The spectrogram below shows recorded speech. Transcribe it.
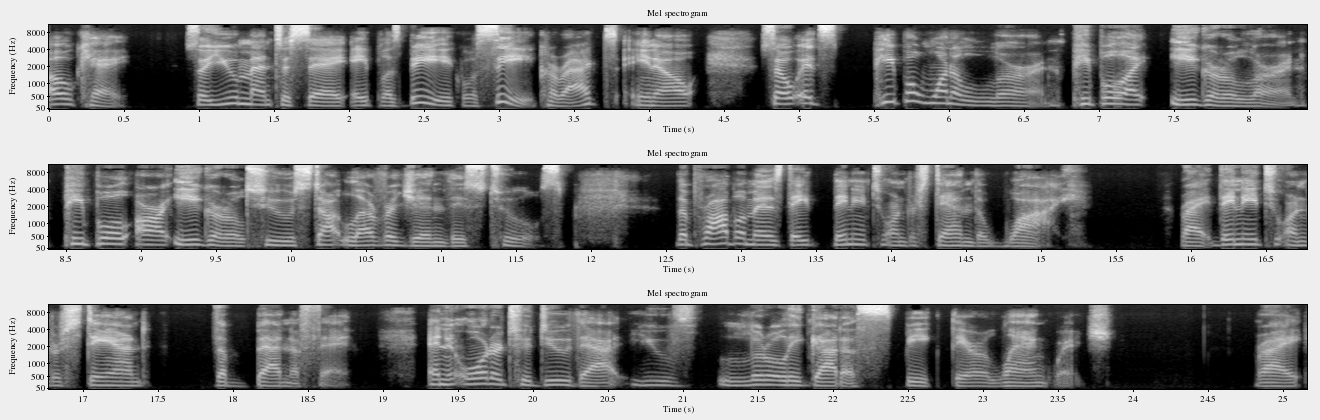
okay, so you meant to say A plus B equals C, correct? You know, so it's people want to learn. People are eager to learn. People are eager to start leveraging these tools. The problem is they they need to understand the why, right? They need to understand the benefit. And in order to do that, you've literally got to speak their language right.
